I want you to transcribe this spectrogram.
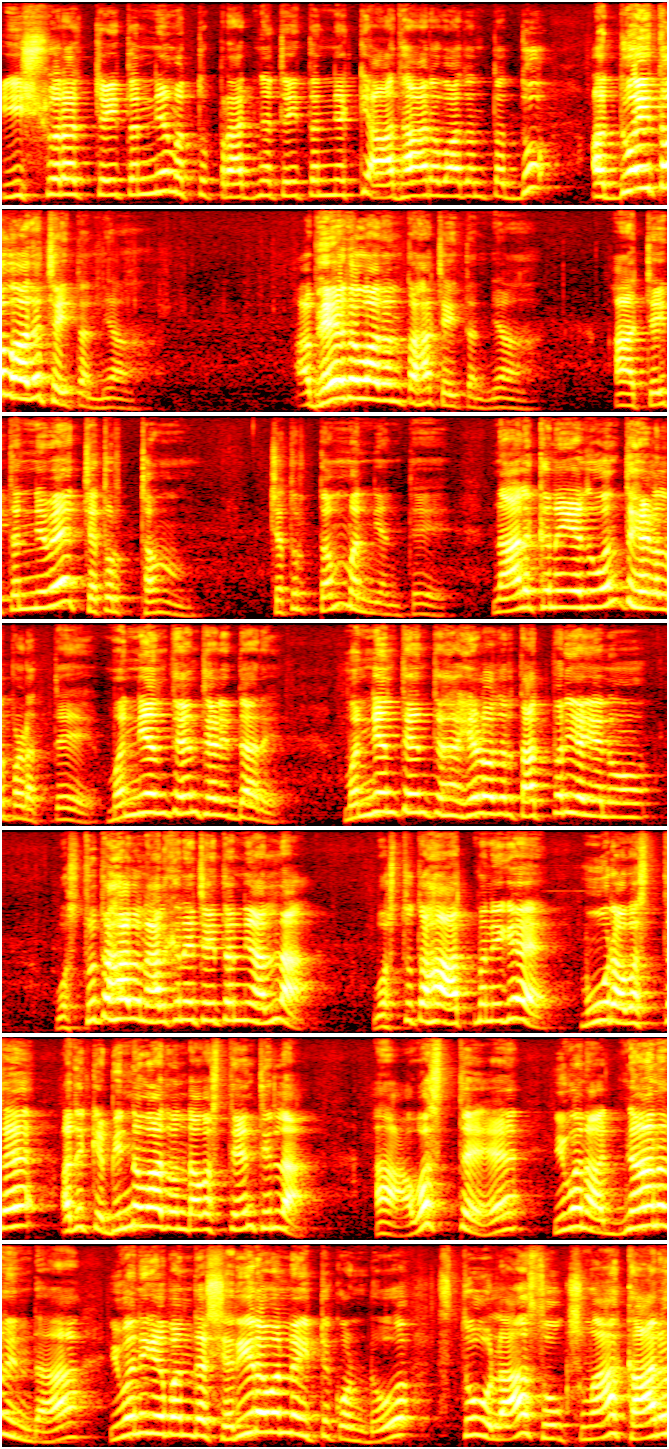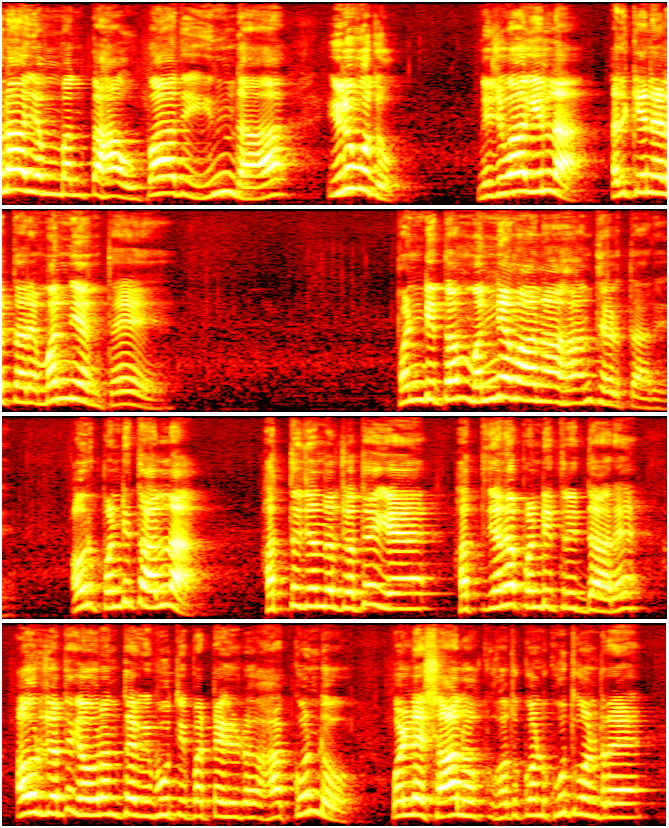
ಈಶ್ವರ ಚೈತನ್ಯ ಮತ್ತು ಪ್ರಾಜ್ಞ ಚೈತನ್ಯಕ್ಕೆ ಆಧಾರವಾದಂಥದ್ದು ಅದ್ವೈತವಾದ ಚೈತನ್ಯ, ಅಭೇದವಾದಂತಹ ಚೈತನ್ಯ. ಆ ಚೈತನ್ಯವೇ ಚತುರ್ಥಂ. ಚತುರ್ಥಂ ಮನ್ಯಂತೆ. ನಾಲ್ಕನೆಯದು ಅಂತ ಹೇಳಲ್ಪಡತ್ತೆ. ಮನ್ಯಂತೆ ಅಂತ ಹೇಳಿದ್ದಾರೆ. ಮನ್ಯಂತೆ ಅಂತ ಹೇಳೋದರ ತಾತ್ಪರ್ಯ ಏನು? ವಸ್ತುತಃ ಅದು ನಾಲ್ಕನೇ ಚೈತನ್ಯ ಅಲ್ಲ. ವಸ್ತುತಃ ಆತ್ಮನಿಗೆ ಮೂರು ಅವಸ್ಥೆ ಅದಕ್ಕೆ ಭಿನ್ನವಾದ ಒಂದು ಅವಸ್ಥೆ ಅಂತಿಲ್ಲ. ಆ ಅವಸ್ಥೆ ಇವನ ಅಜ್ಞಾನದಿಂದ ಇವನಿಗೆ ಬಂದ ಶರೀರವನ್ನು ಇಟ್ಟುಕೊಂಡು ಸ್ಥೂಲ, ಸೂಕ್ಷ್ಮ, ಕಾರಣ ಎಂಬಂತಹ ಉಪಾಧಿಯಿಂದ ಇರುವುದು. ನಿಜವಾಗಿಲ್ಲ. ಅದಕ್ಕೇನು ಹೇಳ್ತಾರೆ? ಮನ್ಯಂತೆ. ಪಂಡಿತಂ ಮನ್ಯಮಾನಾಹ ಅಂತ ಹೇಳ್ತಾರೆ. ಅವನು ಪಂಡಿತ ಅಲ್ಲ. ಹತ್ತು ಜನರ ಜೊತೆಗೆ ಹತ್ತು ಜನ ಪಂಡಿತರಿದ್ದಾರೆ. ಅವ್ರ ಜೊತೆಗೆ ಅವರಂತೆ ವಿಭೂತಿ ಪಟ್ಟೆ ಹಿಡು ಹಾಕ್ಕೊಂಡು ಒಳ್ಳೆ ಶಾಲು ಹೊದ್ಕೊಂಡು ಕೂತ್ಕೊಂಡ್ರೆ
